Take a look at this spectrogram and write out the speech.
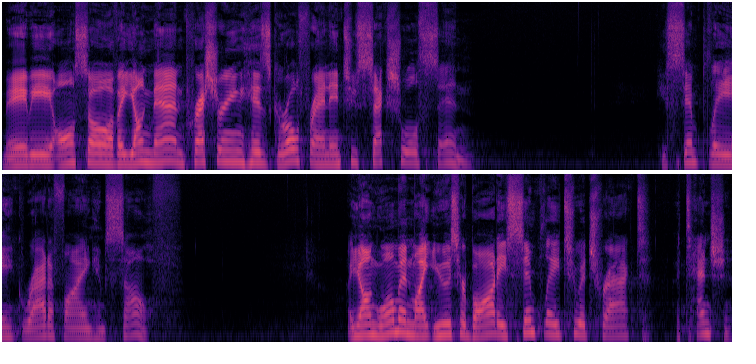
Maybe also of a young man pressuring his girlfriend into sexual sin. He's simply gratifying himself. A young woman might use her body simply to attract attention.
